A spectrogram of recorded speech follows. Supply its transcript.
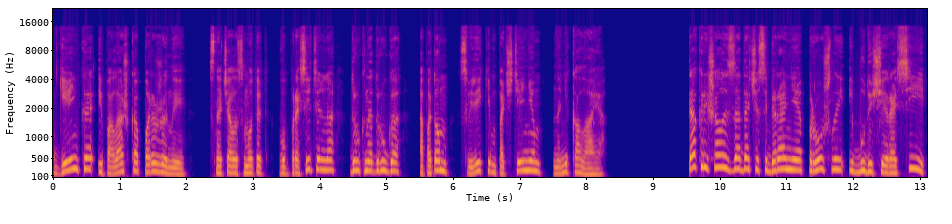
Генька и Палашка поражены. Сначала смотрят вопросительно друг на друга, а потом с великим почтением на Николая. Так решалась задача собирания прошлой и будущей России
